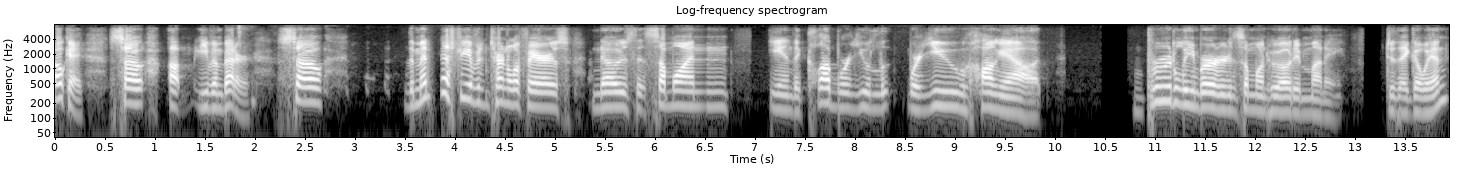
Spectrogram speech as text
Okay, so uh, even better. So the Ministry of Internal Affairs knows that someone in the club where you where you hung out brutally murdered someone who owed him money. Do they go in?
